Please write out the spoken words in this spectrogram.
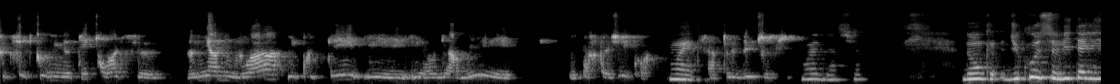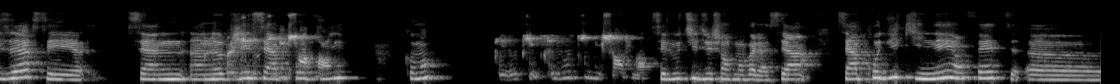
toute cette communauté pourra se venir nous voir, écouter et, regarder et, partager. Quoi. Ouais. C'est un peu le but aussi. Oui, bien sûr. Donc, du coup, ce vitaliseur, c'est, c'est un, un bah, objet, c'est un produit. Comment? C'est l'outil, du changement. C'est l'outil du changement, voilà. C'est un, un produit qui naît en fait euh,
